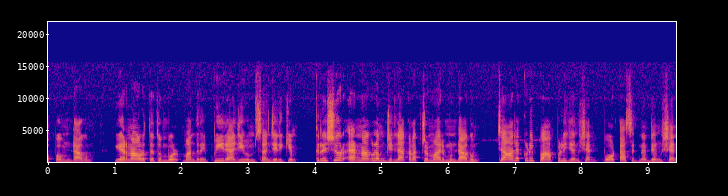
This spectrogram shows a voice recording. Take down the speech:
ഒപ്പമുണ്ടാകും. എറണാകുളത്തെത്തുമ്പോൾ മന്ത്രി പി രാജീവും സഞ്ചരിക്കും. തൃശൂർ എറണാകുളം ജില്ലാ കളക്ടർമാരും ഉണ്ടാകും. Chalakudy Pappili junction Potta signal junction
